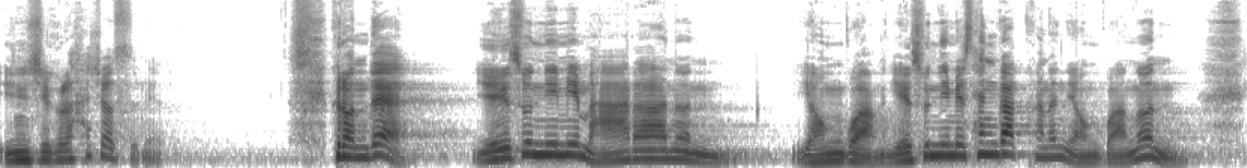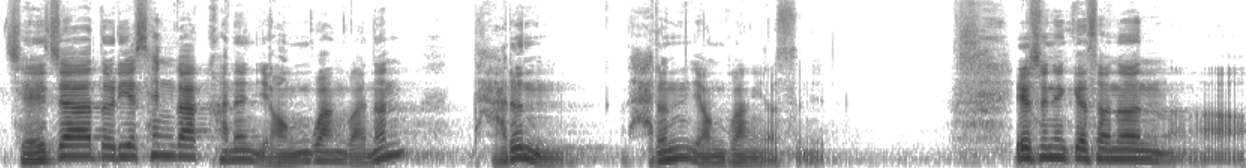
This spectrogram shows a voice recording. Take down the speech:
인식을 하셨습니다. 그런데 예수님이 말하는 영광, 예수님이 생각하는 영광은 제자들이 생각하는 영광과는 다른 다른 영광이었습니다. 예수님께서는 어,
